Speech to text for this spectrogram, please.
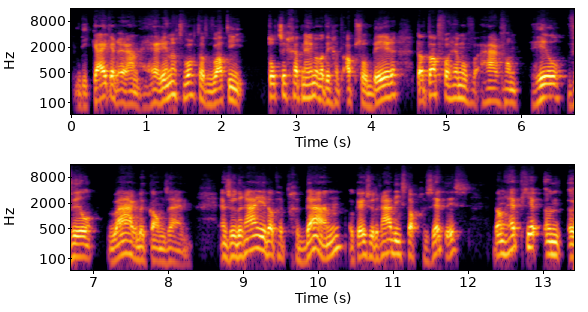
die kijker eraan herinnerd wordt dat wat hij tot zich gaat nemen, wat hij gaat absorberen, dat dat voor hem of haar van heel veel waarde kan zijn. En zodra je dat hebt gedaan, oké, zodra die stap gezet is, dan heb je een, uh,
